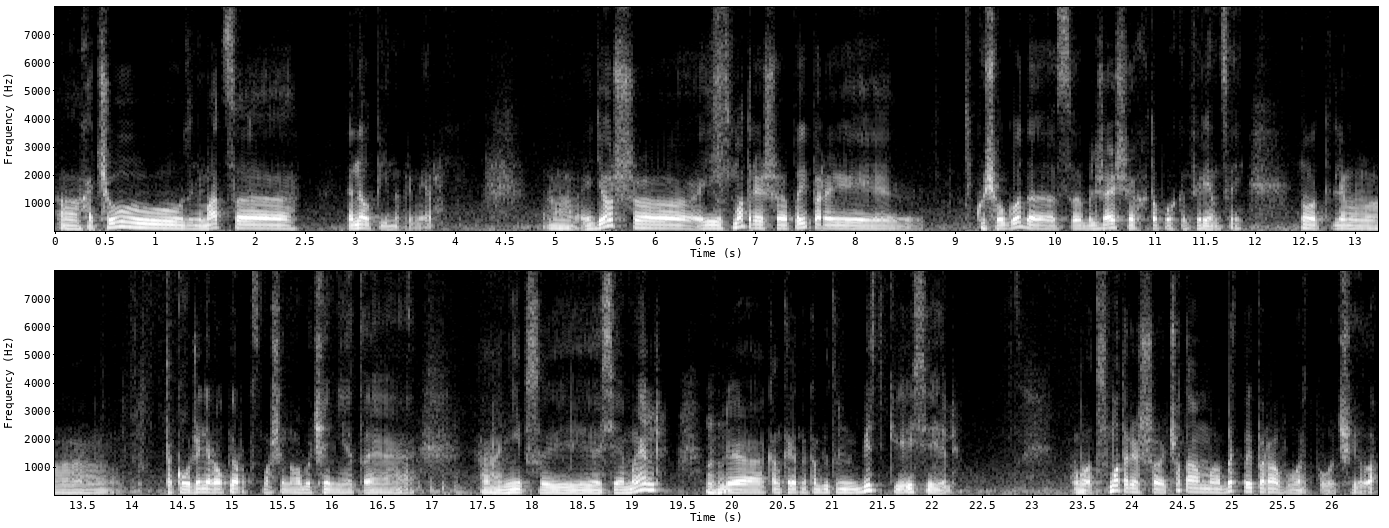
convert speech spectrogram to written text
хочу заниматься НЛП, например. А, идешь а, и смотришь пейперы текущего года с ближайших топовых конференций. Ну вот для такого general purpose машинного обучения это NIPS и CML, угу. для конкретно компьютерной лингвистики ACL. Вот. Смотришь, что там Best Paper Award получила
